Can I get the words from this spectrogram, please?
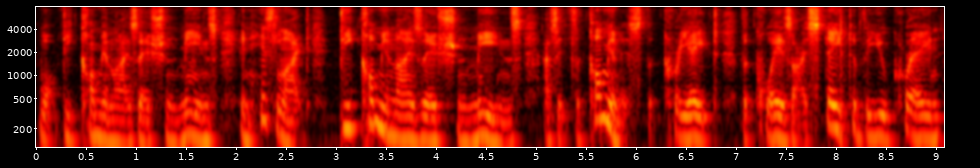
what decommunization means. In his light, decommunization means, as it's the communists that create the quasi-state of the Ukraine,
